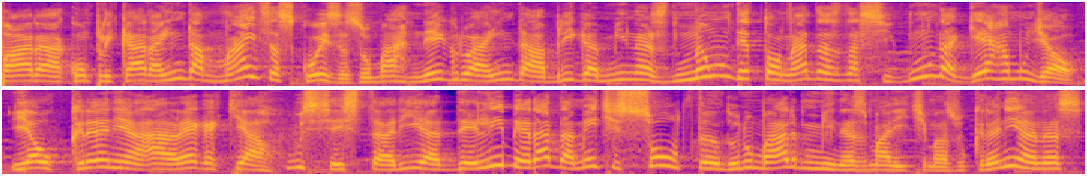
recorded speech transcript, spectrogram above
Para complicar ainda mais as coisas, o Mar Negro ainda abriga minas não detonadas da Segunda Guerra Mundial. E a Ucrânia alega que a Rússia estaria deliberadamente soltando no mar minas marítimas ucranianas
